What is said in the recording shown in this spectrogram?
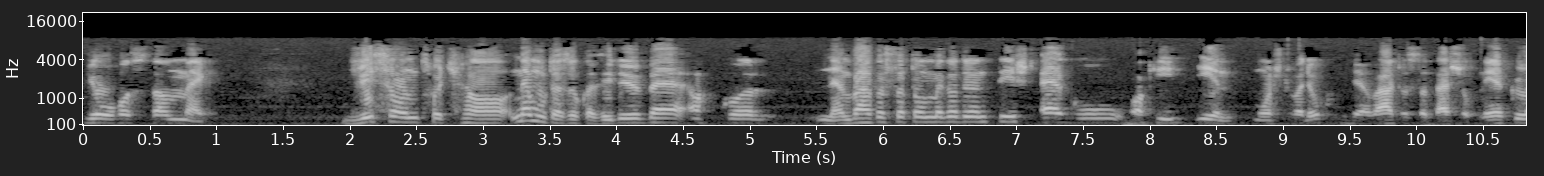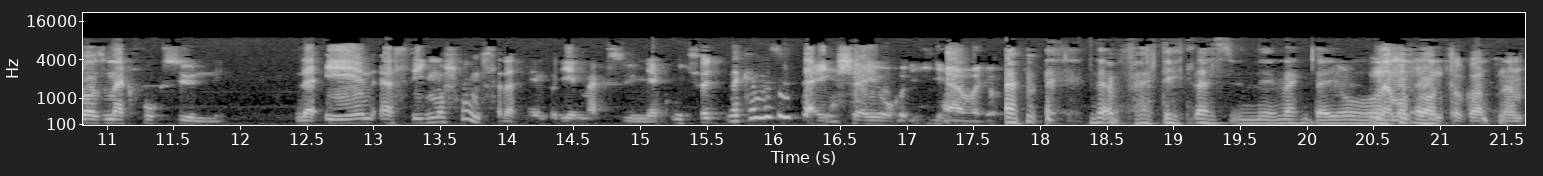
jól hoztam meg. Viszont, hogyha nem utazok az időbe, akkor nem változtatom meg a döntést, ergo, aki én most vagyok, ugye a változtatások nélkül, az meg fog szűnni. De én ezt így most nem szeretném, hogy én megszűnjek, úgyhogy nekem ez úgy teljesen jó, hogy így el vagyok. Nem feltétlen szűnné meg, de jó volt. Nem a francokat, nem.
